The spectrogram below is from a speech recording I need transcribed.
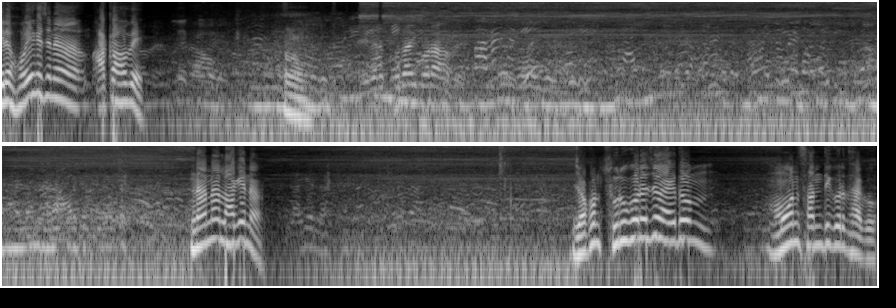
এটা হয়ে গেছে না আঁকা হবে? হুম। করা হবে। না না, লাগে না। যখন শুরু করেছ, একদম মন শান্তি করে থাকো।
